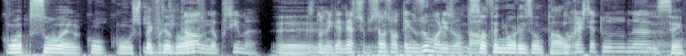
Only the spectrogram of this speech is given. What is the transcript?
Com a pessoa, com, com o espectador. E vertical, ainda por cima. Uh, Se não me engano, nesta exposição só tens uma horizontal. Só tenho uma horizontal. O resto é tudo na. Sim,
